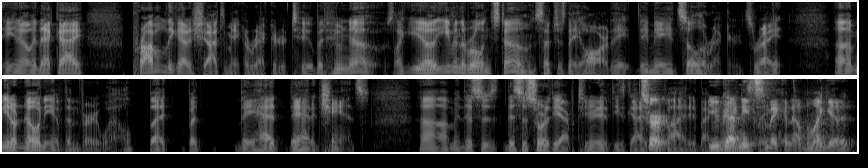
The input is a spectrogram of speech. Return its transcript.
You know, and that guy probably got a shot to make a record or two, but who knows? Like you know, even the Rolling Stones, such as they are, they they made solo records, right? Um, you don't know any of them very well, but but they had they had a chance. Um, and this is this is sort of the opportunity that these guys sure. provided by you got needs to make an album. I get it.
